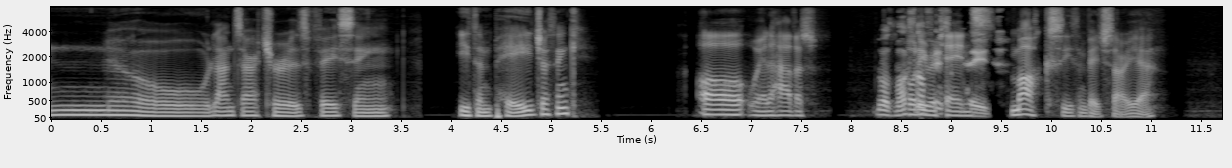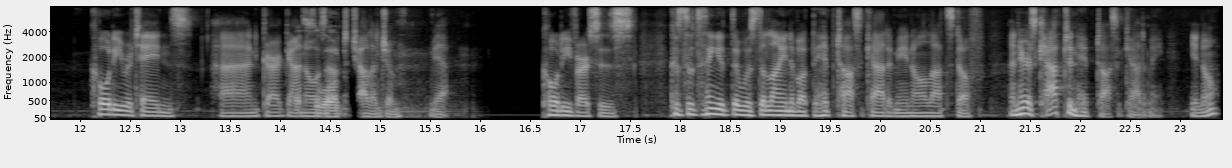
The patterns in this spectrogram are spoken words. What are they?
No, Lance Archer is facing Ethan Page, I think. Oh, way to have it. No, Mox Cody retains. Mox Ethan Page, sorry, yeah. Cody retains, and Gargano the is one. out to challenge him. Yeah, Cody versus because the thing is, there was the line about the Hip Toss Academy and all that stuff, and here's Captain Hip Toss Academy, you know.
